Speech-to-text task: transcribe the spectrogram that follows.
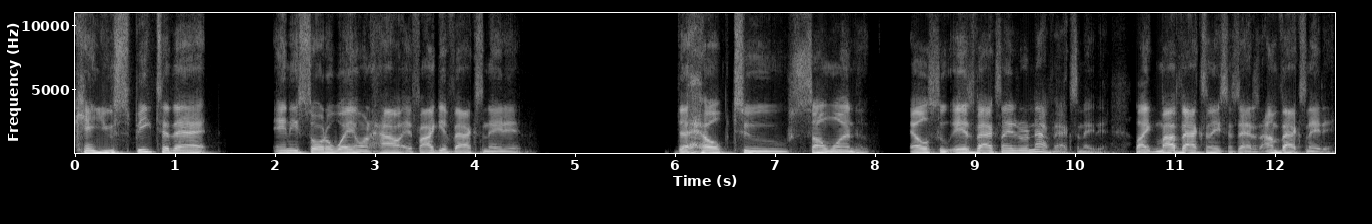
can you speak to that any sort of way on how if I get vaccinated, the help to someone else who is vaccinated or not vaccinated? Like my vaccination status, I'm vaccinated.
